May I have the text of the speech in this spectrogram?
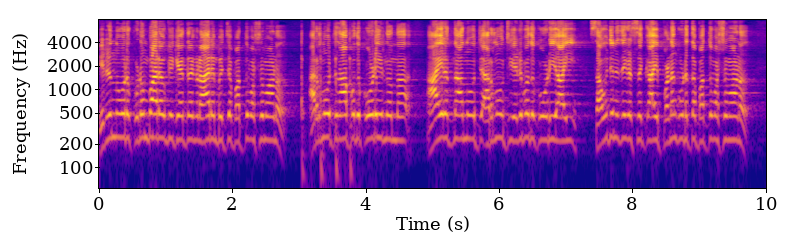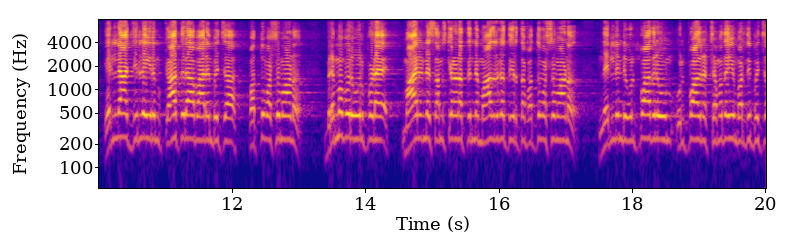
എഴുന്നൂറ് കുടുംബാരോഗ്യ കേന്ദ്രങ്ങൾ ആരംഭിച്ച പത്ത് വർഷമാണ്. അറുന്നൂറ്റി നാൽപ്പത് കോടിയിൽ നിന്ന് ആയിരത്തി നാനൂറ്റി അറുന്നൂറ്റി എഴുപത് കോടിയായി സൗജന്യ ചികിത്സയ്ക്കായി പണം കൊടുത്ത പത്ത് വർഷമാണ്. എല്ലാ ജില്ലയിലും കാത്തിരാബ് ആരംഭിച്ച പത്ത് വർഷമാണ്. ബ്രഹ്മപുരം ഉൾപ്പെടെ മാലിന്യ സംസ്കരണത്തിന്റെ മാതൃക തീർത്ത പത്ത് വർഷമാണ്. നെല്ലിന്റെ ഉൽപാദനവും ഉൽപാദനക്ഷമതയും വർദ്ധിപ്പിച്ച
